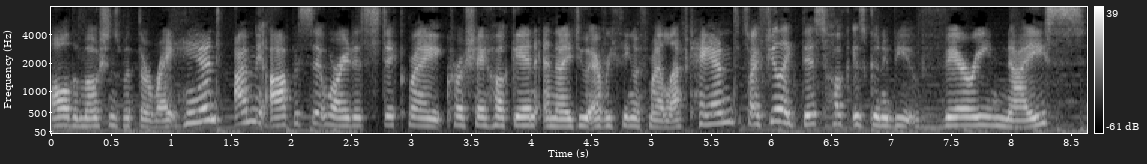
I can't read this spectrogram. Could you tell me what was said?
all the motions with their right hand. I'm the opposite where I just stick my crochet hook in and then I do everything with my left hand. So I feel like this hook is gonna be very nice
